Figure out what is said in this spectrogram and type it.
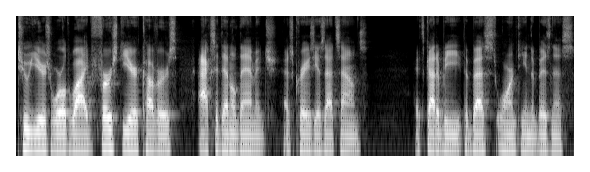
two years worldwide. First year covers accidental damage, as crazy as that sounds. It's got to be the best warranty in the business.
